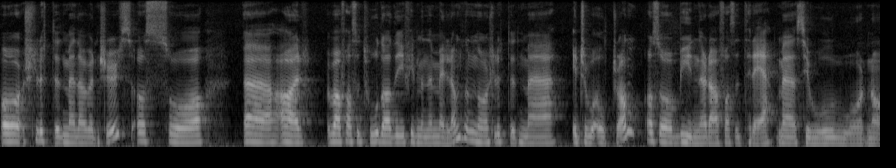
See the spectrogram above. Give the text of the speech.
og sluttet med The Avengers. Og så uh, har, var fase to da de filmene imellom, som nå sluttet med Age of Ultron. Og så begynner da fase tre med Civil War nå.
